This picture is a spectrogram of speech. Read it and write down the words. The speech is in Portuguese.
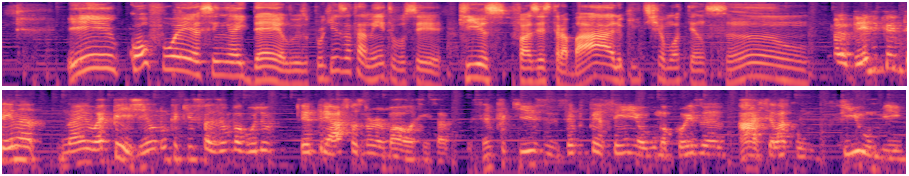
E qual foi, assim, a ideia, Luiz? Por que exatamente você quis fazer esse trabalho? O que, te chamou a atenção? Desde que eu entrei na, na UEPG, eu nunca quis fazer um bagulho, entre aspas, normal, assim, sabe? Eu sempre quis, sempre pensei em alguma coisa, ah, sei lá, com filme,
